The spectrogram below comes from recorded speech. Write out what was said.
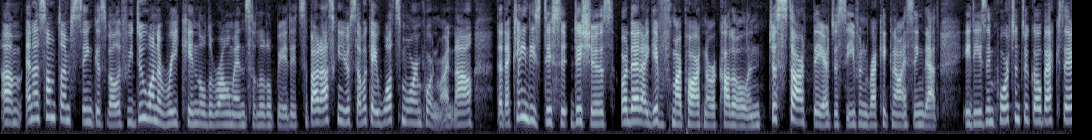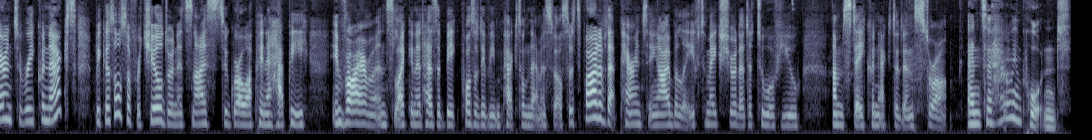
Um, and I sometimes think as well, if we do want to rekindle the romance a little bit, it's about asking yourself, okay, what's more important right now? That I clean these dis- dishes or that I give my partner a cuddle and just start there, just even recognizing that it is important to go back there and to reconnect because also for children, it's nice to grow up in a happy environment, like, and it has a big positive impact on them as well. So it's part of that parenting, I believe, to make sure that the two of you um, stay connected and strong. And so, how important,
